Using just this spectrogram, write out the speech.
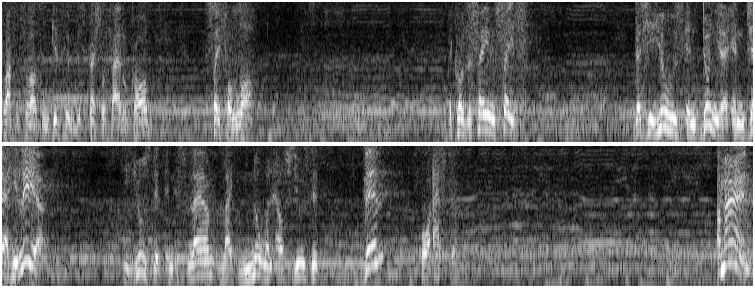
Prophet ﷺ give him the special title called Saifullah. Because the same safe that he used in dunya, in jahiliyyah, he used it in Islam like no one else used it then or after. A man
